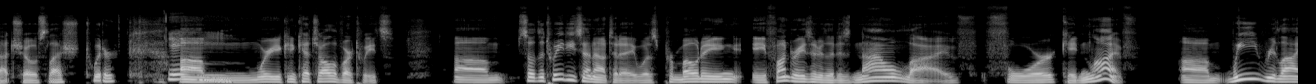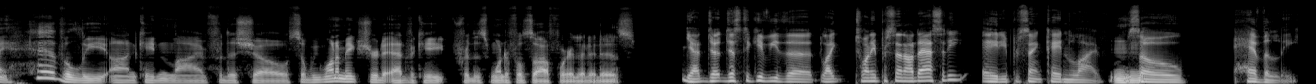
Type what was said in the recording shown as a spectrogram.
linuxuserspace.show slash Twitter um, where you can catch all of our tweets. Um, so the tweet he sent out today was promoting a fundraiser that is now live for Kdenlive. Um, we rely heavily on Kdenlive for this show, so we want to make sure to advocate for this wonderful software that it is. Yeah, j- just to give you the like 20% Audacity, 80% Kdenlive. Mhm. So heavily.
